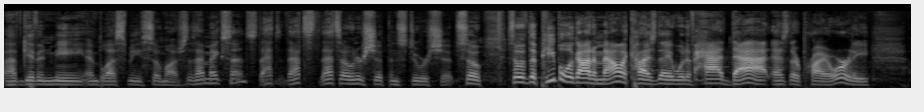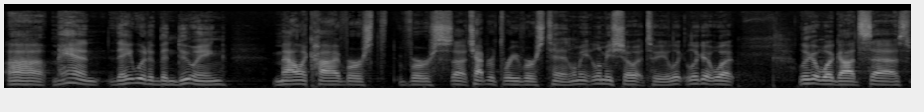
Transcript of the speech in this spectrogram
have given me and blessed me so much. Does that make sense? That, that's, that's ownership and stewardship. So, so if the people of God in Malachi's day would have had that as their priority, uh, man, they would have been doing Malachi verse, verse uh, chapter 3, verse 10. Let me, let me show it to you. Look, look, at what, look at what God says.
